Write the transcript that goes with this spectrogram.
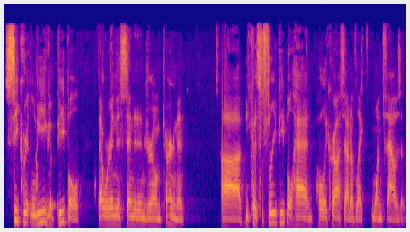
secret league of people that were in this Send and Jerome tournament uh, because three people had Holy Cross out of like 1,000.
